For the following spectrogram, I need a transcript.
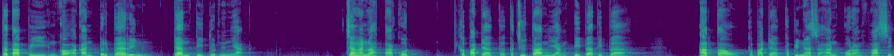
tetapi engkau akan berbaring dan tidur nyenyak. Janganlah takut kepada kekejutan yang tiba-tiba atau kepada kebinasaan orang fasik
